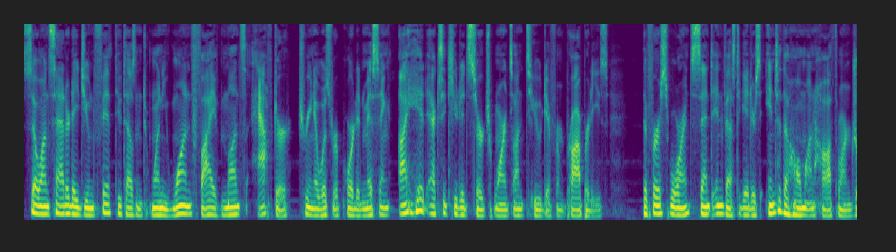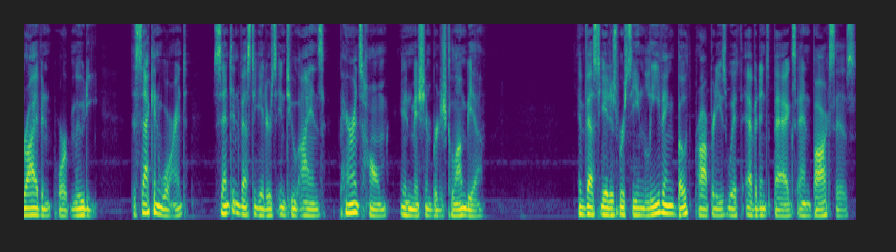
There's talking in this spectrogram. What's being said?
So on Saturday, June 5th, 2021, five months after Trina was reported missing, IHIT executed search warrants on two different properties. The first warrant sent investigators into the home on Hawthorne Drive in Port Moody. The second warrant sent investigators into Ian's parents' home in Mission, British Columbia. Investigators were seen leaving both properties with evidence bags and boxes.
